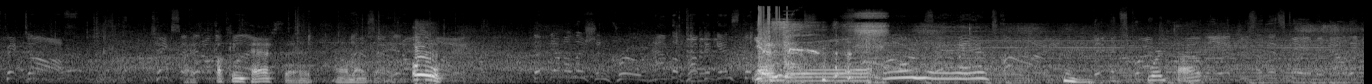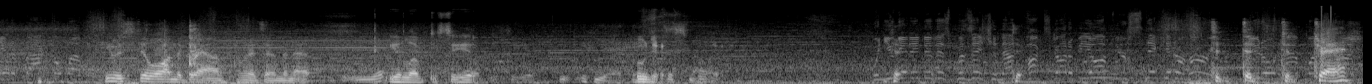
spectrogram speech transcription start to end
It's picked off. Takes a I hit on fucking passed that. Oh my god. Oh! the demolition crew have the puck against the Yes! Oh yeah. They've been scratching Worked out. He was still on the ground when it's in the net. Yep. You love to see it. Yeah, Who did? to smell it. When you get into this position, that puck's got to be off your stick in a hurry. To, You to, to trash.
